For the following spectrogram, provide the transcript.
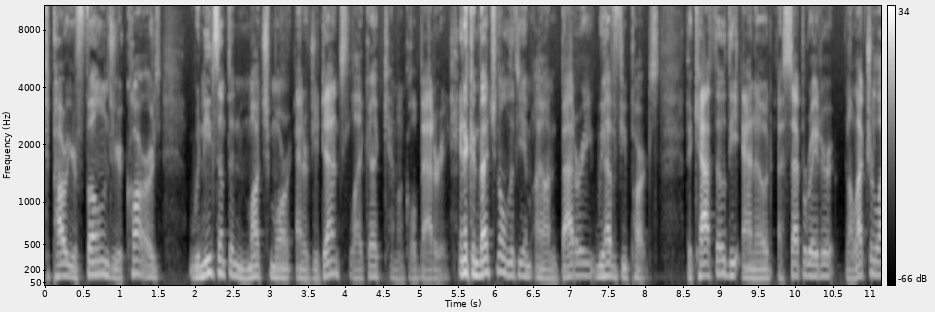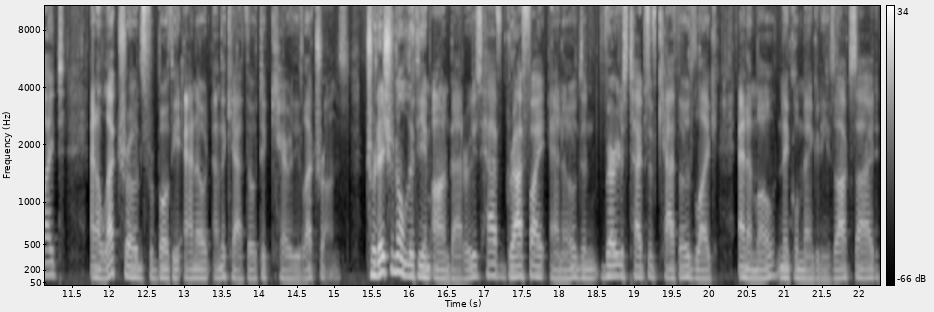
To power your phones or your cars, we need something much more energy dense like a chemical battery. In a conventional lithium ion battery, we have a few parts the cathode, the anode, a separator, an electrolyte, and electrodes for both the anode and the cathode to carry the electrons. Traditional lithium ion batteries have graphite anodes and various types of cathodes like NMO, nickel manganese oxide,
